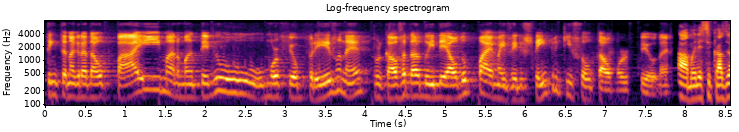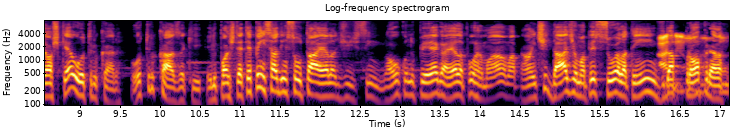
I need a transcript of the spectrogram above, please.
tentando agradar o pai e, mano, manteve o, o Morfeu preso, né? Por causa da, do ideal do pai, mas ele sempre quis soltar o Morfeu, né? Ah, mas nesse caso eu acho que é outro, cara. Outro caso aqui. Ele pode ter até pensado em soltar ela de, sim, logo quando pega ela, porra, é uma, uma, uma entidade, é uma pessoa, ela tem vida ah, não, própria. Não, não.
